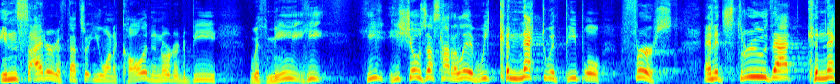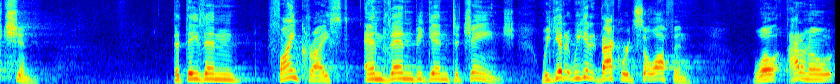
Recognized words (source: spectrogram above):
insider, if that's what you want to call it, in order to be with me. He, he, he shows us how to live. We connect with people first. And it's through that connection that they then find Christ and then begin to change. We get it, we get it backwards so often. Well, I don't know.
